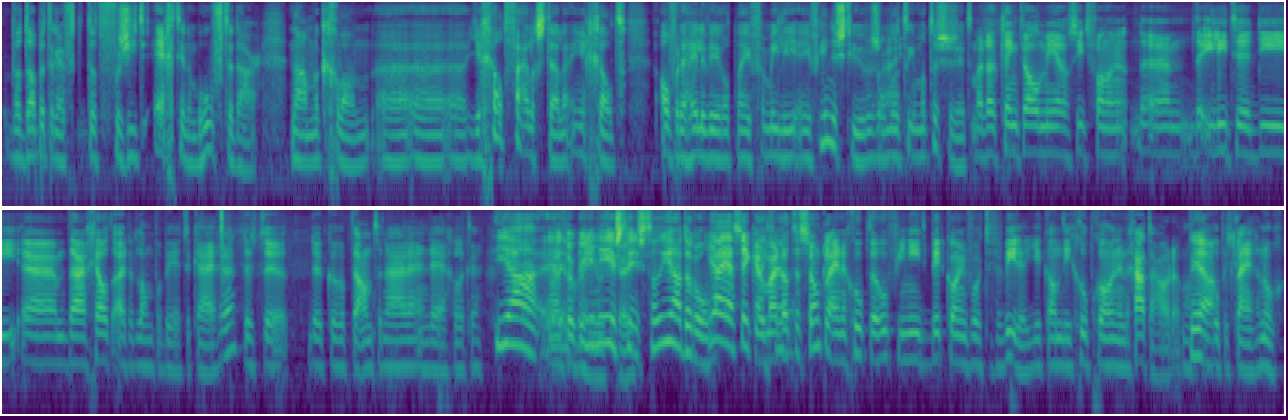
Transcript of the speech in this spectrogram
wat dat betreft, dat voorziet echt in een behoefte daar. Namelijk gewoon eh, eh, je geld veiligstellen en je geld over de hele wereld naar je familie en je vrienden sturen zonder Right. dat er iemand tussen zit. Maar dat klinkt wel meer als iets van een, de, de elite die ehm, daar geld uit het land probeert te krijgen. Dus de, de corrupte ambtenaren en dergelijke. Ja, eh, in eerste case. instantie, ja, daarom. Ja, ja zeker. Weet Maar je- dat is zo'n kleine groep, daar hoef je niet bitcoin voor te verbieden. Je kan die groep gewoon in de gaten houden. Want Ja. die groep is klein genoeg.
